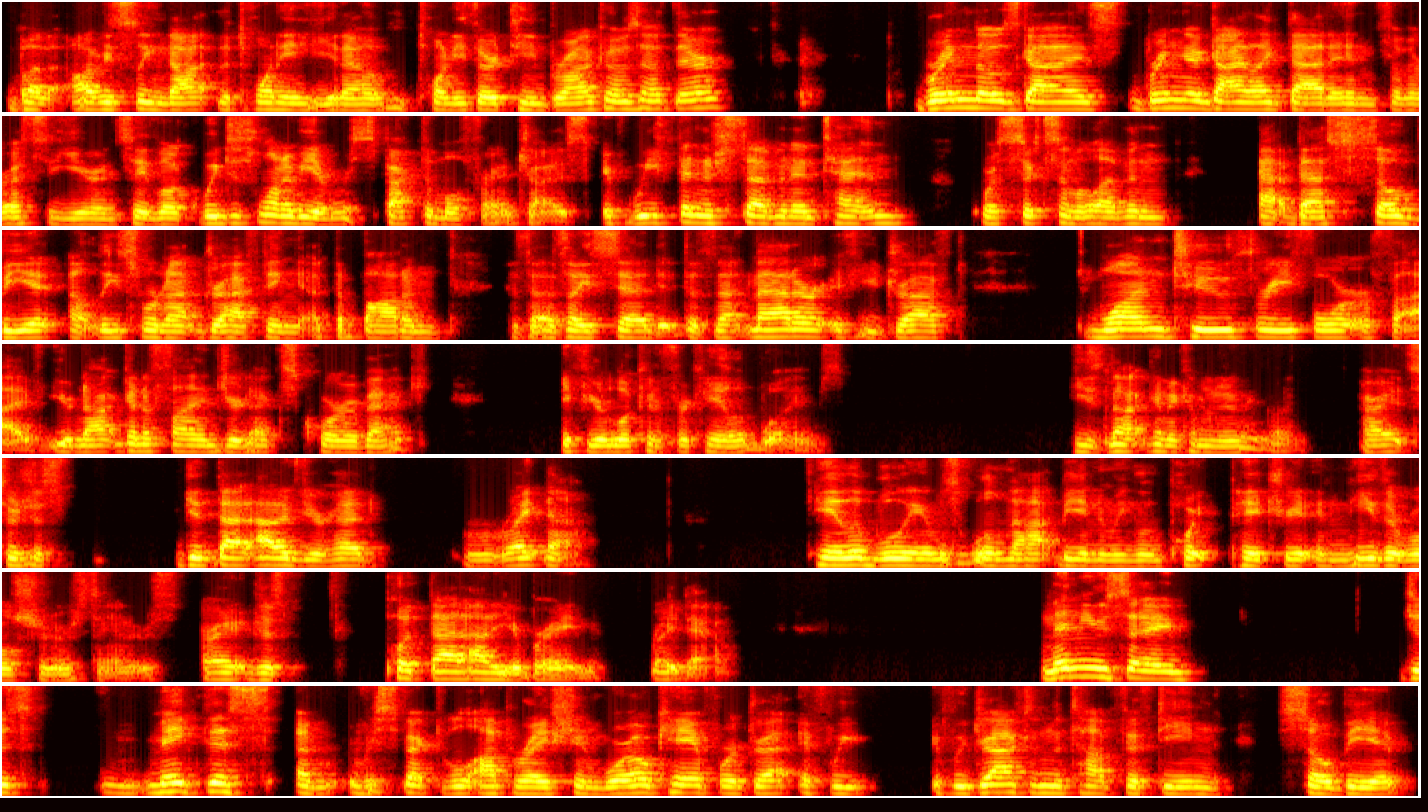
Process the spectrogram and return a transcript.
but obviously not the 20, you know, 2013 Broncos out there. Bring those guys, bring a guy like that in for the rest of the year and say, look, we just want to be a respectable franchise. If we finish seven and 10 or six and 11 at best, so be it. At least we're not drafting at the bottom. Because as I said, it does not matter if you draft one, two, three, four, or five. You're not going to find your next quarterback if you're looking for Caleb Williams. He's not going to come to New England. All right. So just get that out of your head right now. Caleb Williams will not be a New England Patriot, and neither will Shedeur Sanders. All right. Just put that out of your brain right now. And then you say, just make this a respectable operation. We're okay if we're dra- if we if we draft in the top 15 so be it.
